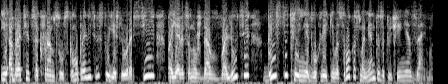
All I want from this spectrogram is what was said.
и обратиться к французскому правительству, если у России появится нужда в валюте до истечения двухлетнего срока с момента заключения займа.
